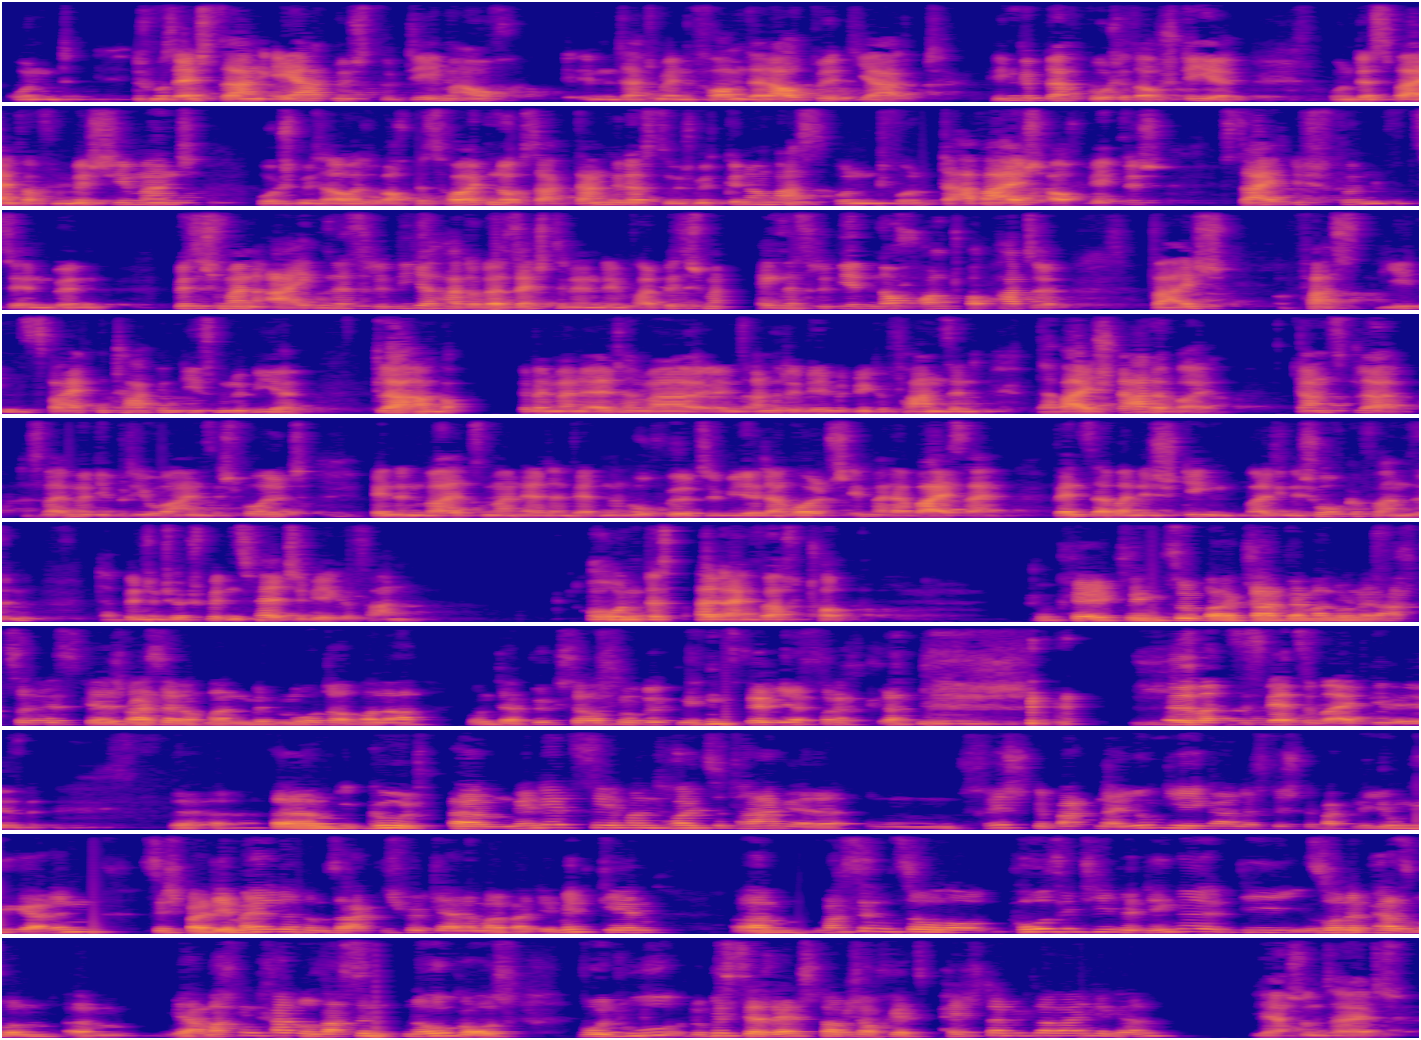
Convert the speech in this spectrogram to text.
Und ich muss echt sagen, er hat mich zudem auch in, sag ich mal, in Form der Raubwildjagd hingebracht, wo ich jetzt auch stehe. Und das war einfach für mich jemand, wo ich mich auch, auch bis heute noch sage, danke, dass du mich mitgenommen hast. Und von, da war ich auch wirklich, seit ich 15 bin, bis ich mein eigenes Revier hatte, oder 16 in dem Fall, bis ich mein eigenes Revier noch on top hatte, war ich fast jeden zweiten Tag in diesem Revier. Klar, wenn meine Eltern mal ins andere Revier mit mir gefahren sind, da war ich da dabei. Ganz klar, das war immer die Prio 1. Ich wollte in den Wald zu meinen Eltern, wir hatten ein Hochwildrevier, da wollte ich immer dabei sein. Wenn es aber nicht ging, weil die nicht hochgefahren sind, dann bin ich natürlich mit ins Feldrevier gefahren. Und das ist halt einfach top. Okay, klingt super. Gerade wenn man noch nicht 18 ist. Gell? Ich weiß ja, ob man mit dem Motorroller und der Büchse auf dem Rücken ins Revier fahren kann. Also, das wäre zu weit gewesen. Ja, ähm, gut, ähm, wenn jetzt jemand heutzutage, ein frisch gebackener Jungjäger, eine frisch gebackene Jungjägerin, sich bei dir meldet und sagt, ich würde gerne mal bei dir mitgehen, ähm, was sind so positive Dinge, die so eine Person ähm, ja, machen kann und was sind No-Gos, wo du, du bist ja selbst, glaube ich, auch jetzt Pächter mittlerweile, gell? Ja, schon seit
